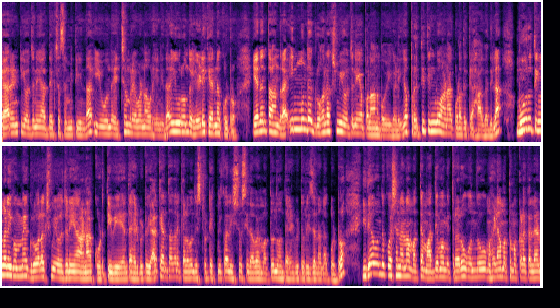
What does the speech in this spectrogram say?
ಗ್ಯಾರಂಟಿ ಯೋಜನೆಯ ಅಧ್ಯಕ್ಷ ಸಮಿತಿಯಿಂದ ಈ ಒಂದು ಎಚ್ ಎಂ ರೇವಣ್ಣ ಅವರು ಏನಿದ್ದಾರೆ, ಇವರೊಂದು ಹೇಳಿಕೆಯನ್ನ ಕೊಟ್ಟರು ಏನಂತ ಅಂದ್ರೆ ಇನ್ ಮುಂದೆ ಗೃಹಲಕ್ಷ್ಮಿ ಯೋಜನೆಯ ಫಲಾನುಭವಿಗಳಿಗೆ ಪ್ರತಿ ತಿಂಗಳು ಹಣ ಕೊಡೋದಕ್ಕೆ ಆಗೋದಿಲ್ಲ ಮೂರು ತಿಂಗಳಿಗೊಮ್ಮೆ ಗೃಹಲಕ್ಷ್ಮಿ ಯೋಜನೆಯ ಹಣ ಕೊಡ್ತೀವಿ ಅಂತ ಹೇಳ್ಬಿಟ್ಟು, ಯಾಕೆ ಅಂತಂದ್ರೆ ಕೆಲವೊಂದಿಷ್ಟು ಟೆಕ್ನಿಕಲ್ ಇಶ್ಯೂಸ್ ಇದಾವೆ ಮತ್ತೊಂದು ಅಂತ ಹೇಳ್ಬಿಟ್ಟು ರೀಸನ್ ಅನ್ನ ಕೊಟ್ಟರು ಇದೇ ಒಂದು ಕ್ವಶನ್ ಅನ್ನ ಮತ್ತೆ ಮಾಧ್ಯಮ ಮಿತ್ರರು, ಒಂದು ಮಹಿಳಾ ಮತ್ತು ಮಕ್ಕಳ ಕಲ್ಯಾಣ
